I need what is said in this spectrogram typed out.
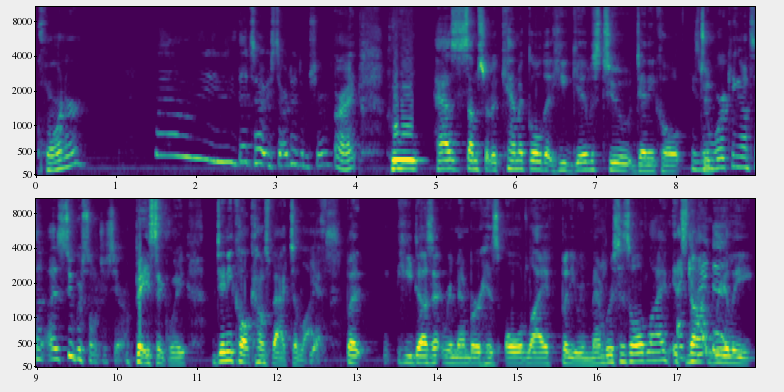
coroner. That's how he started i'm sure All right, who has some sort of chemical that he gives to Denny Colt. He's to been working on some a super soldier serum. basically denny colt comes back to life Yes. but he doesn't remember his old life but he remembers his old life it's not kinda- really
